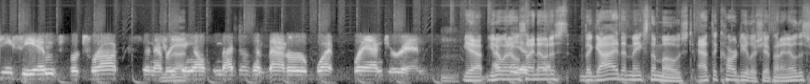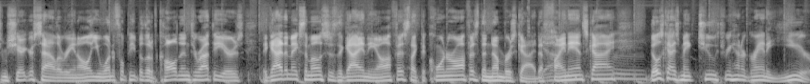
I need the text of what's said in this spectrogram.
PCMs for trucks and everything else, and that doesn't matter what brand you're in. Hmm. Yeah, you know what else I noticed? The guy that makes the most at the car dealership, and I know this from Share Your Salary and all you wonderful people that have called in throughout the years. The guy that makes the most is the guy in the office, like the corner office, the numbers guy, the finance guy. Hmm. Those guys make two, three hundred grand a year.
